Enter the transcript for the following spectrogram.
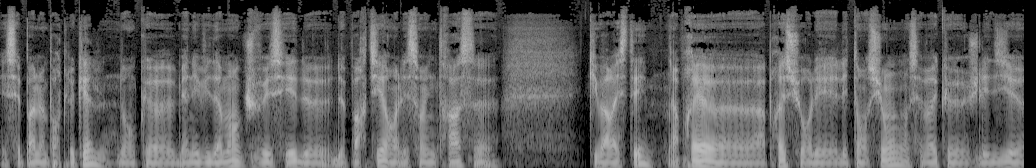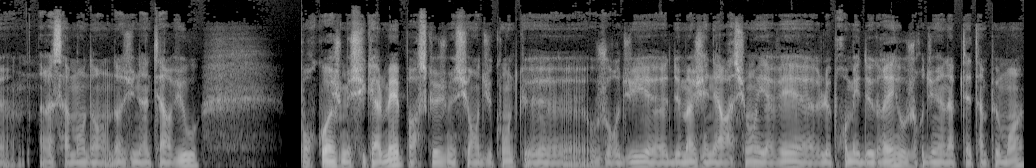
Et c'est pas n'importe lequel. Donc, euh, bien évidemment que je vais essayer de, de partir en laissant une trace euh, qui va rester. Après, après sur les, les tensions, c'est vrai que je l'ai dit récemment dans, dans une interview. Pourquoi je me suis calmé? Parce que je me suis rendu compte que aujourd'hui, de ma génération, il y avait le premier degré. Aujourd'hui, il y en a peut-être un peu moins.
